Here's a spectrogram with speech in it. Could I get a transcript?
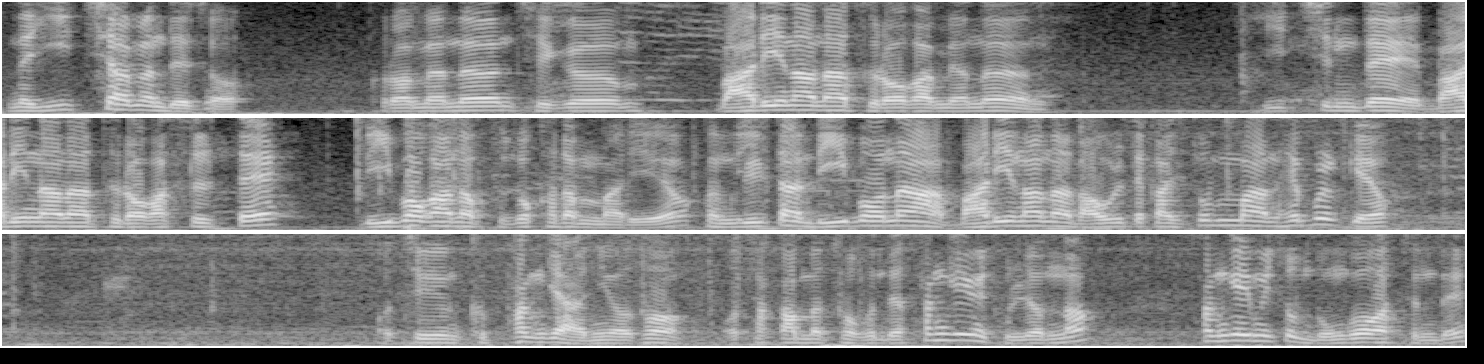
근데 이치하면 되죠 그러면은 지금 마린 하나 들어가면은 이치인데 마린 하나 들어갔을 때 리버가 하나 부족하단 말이에요. 그럼 일단 리버나 마린 하나 나올 때까지 좀만 해볼게요. 어, 지금 급한 게 아니어서 어 잠깐만 저 근데 상게임이 돌렸나? 상게임이 좀 논 거 같은데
